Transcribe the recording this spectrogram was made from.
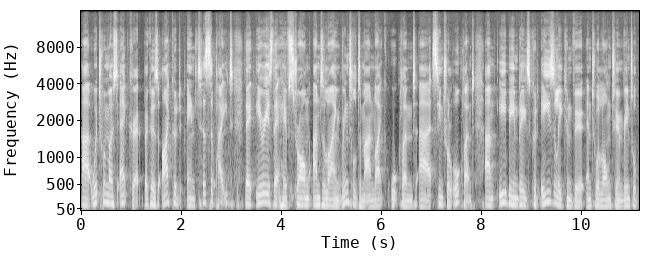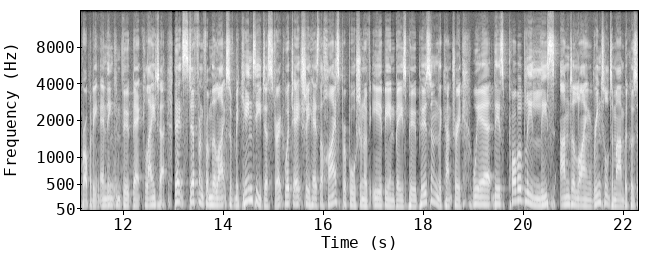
uh, which were most accurate. Because I could anticipate that areas that have strong underlying rental demand, like Auckland, uh, central Auckland, um, Airbnbs could easily convert into a long term rental property and then convert back later. That's different from the likes of District, which actually has the highest proportion of Airbnbs per person in the country, where there's probably less underlying rental demand because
